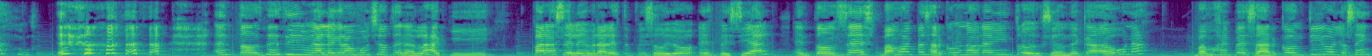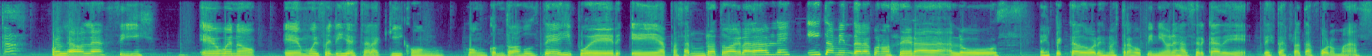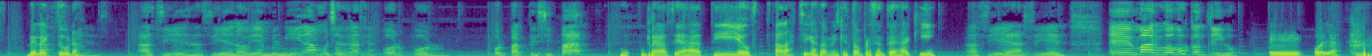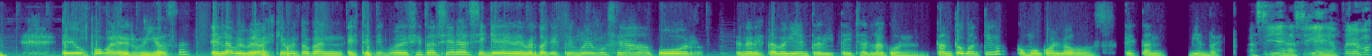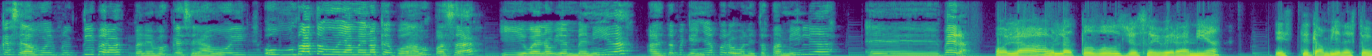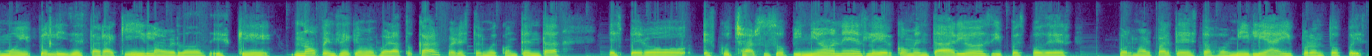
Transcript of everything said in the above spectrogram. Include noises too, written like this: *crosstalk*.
*laughs* Entonces sí, me alegra mucho tenerlas aquí para celebrar este episodio especial. Entonces vamos a empezar con una breve introducción de cada una. Vamos a empezar contigo, Yosenka. Hola, hola, sí. Eh, bueno, eh, muy feliz de estar aquí con, con, todas ustedes y poder eh, pasar un rato agradable y también dar a conocer a, los espectadores nuestras opiniones acerca de, estas plataformas de lectura. Así es, así es, ¿no? Bienvenida, muchas gracias por, por, por participar. Gracias a ti y a, las chicas también que están presentes aquí. Así es, así es. Eh, Maru, vamos contigo. Eh, hola, *laughs* estoy un poco nerviosa. Es la primera vez que me tocan este tipo de situaciones, así que de verdad que estoy muy emocionada por tener esta pequeña entrevista y charla con tanto contigo como con los que están viendo esto. Así es, así es. Esperemos que sea muy fructífero, esperemos que sea muy un rato muy ameno que podamos pasar. Y bueno, bienvenida a esta pequeña pero bonita familia. Eh, Vera. Hola, hola a todos, yo soy Verania este también estoy muy feliz de estar aquí. La verdad es que no pensé que me fuera a tocar, pero estoy muy contenta. Espero escuchar sus opiniones, leer comentarios y pues poder formar parte de esta familia y pronto pues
